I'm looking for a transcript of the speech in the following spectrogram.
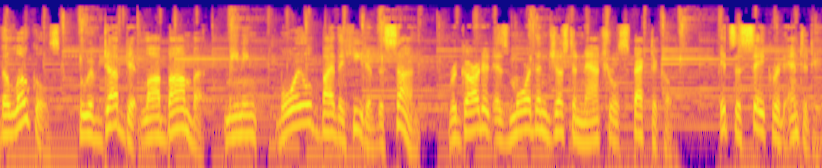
The locals, who have dubbed it La Bamba, meaning boiled by the heat of the sun, regard it as more than just a natural spectacle. It's a sacred entity.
